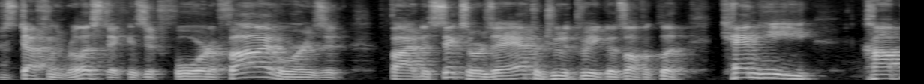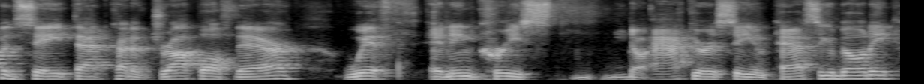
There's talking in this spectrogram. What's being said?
is definitely realistic. Is it four to five, or is it five to six, or is it after two to three it goes off a cliff? Can he compensate that kind of drop off there with an increased, you know, accuracy and passing ability?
